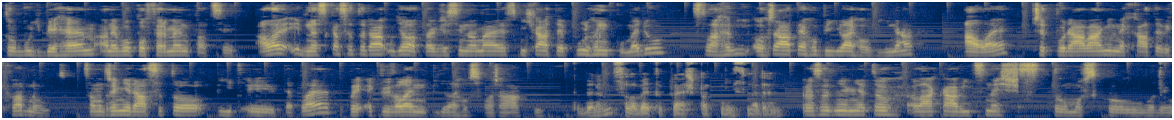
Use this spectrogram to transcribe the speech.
to buď během, anebo po fermentaci. Ale i dneska se to dá udělat tak, že si normálně smícháte půl hrnku medu s lahví ohřátého bílého vína, ale před podáváním necháte vychladnout. Samozřejmě dá se to pít i teplé, takový ekvivalent bílého svařáku. To by nemuselo být úplně špatný s medem. Rozhodně mě to láká víc než s tou mořskou vodou.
